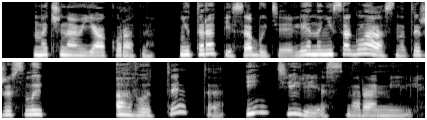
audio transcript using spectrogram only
— начинаю я аккуратно, — «не торопи события, Лена не согласна, ты же слы...» А вот это интересно, Рамиль.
